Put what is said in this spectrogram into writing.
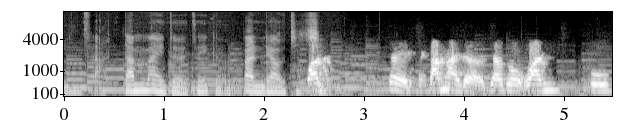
名字啊？丹麦的这个拌料机器人。对，丹麦的叫做 One Two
